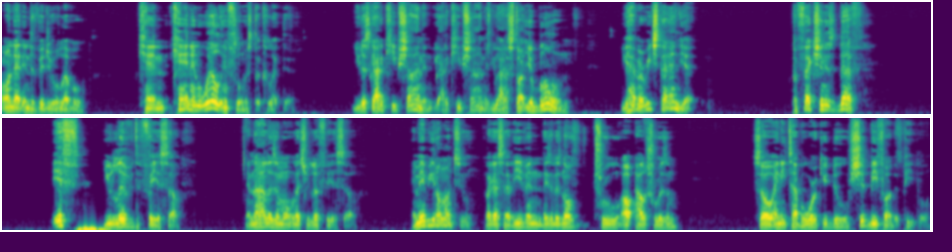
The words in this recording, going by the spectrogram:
on that individual level can can and will influence the collective. You just got to keep shining. You got to keep shining. You got to start your bloom. You haven't reached the end yet. Perfection is death. If you lived for yourself. And nihilism won't let you live for yourself. And maybe you don't want to. Like I said, even they said there's no true altruism. So any type of work you do should be for other people.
